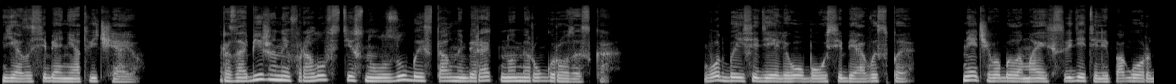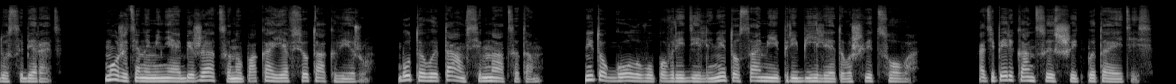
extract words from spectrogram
Я за себя не отвечаю. Разобиженный Фролов стиснул зубы и стал набирать номер угрозыска. Вот бы и сидели оба у себя в СП. Нечего было моих свидетелей по городу собирать. Можете на меня обижаться, но пока я все так вижу. Будто вы там, в семнадцатом. Не то голову повредили, не то сами и прибили этого Швецова. А теперь концы сшить пытаетесь.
